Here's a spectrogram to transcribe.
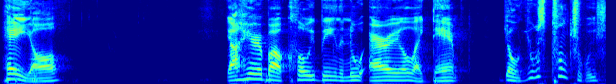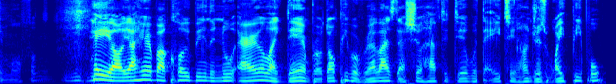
Hey y'all. Y'all hear about Chloe being the new Ariel? Like, damn. Yo, use punctuation, motherfuckers. hey y'all, y'all hear about Chloe being the new Ariel? Like, damn, bro. Don't people realize that she'll have to deal with the 1800s white people?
